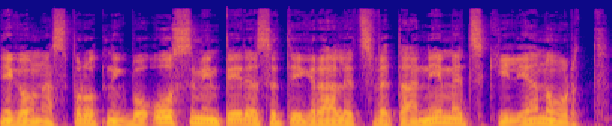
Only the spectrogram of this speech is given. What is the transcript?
Njegov nasprotnik bo 58. igralec sveta Nemec Kilian Ort.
